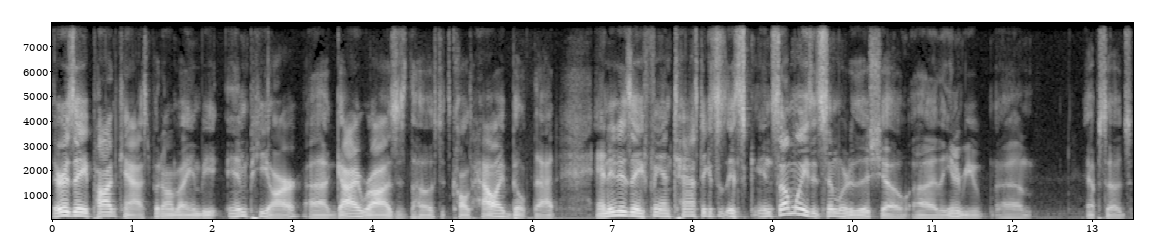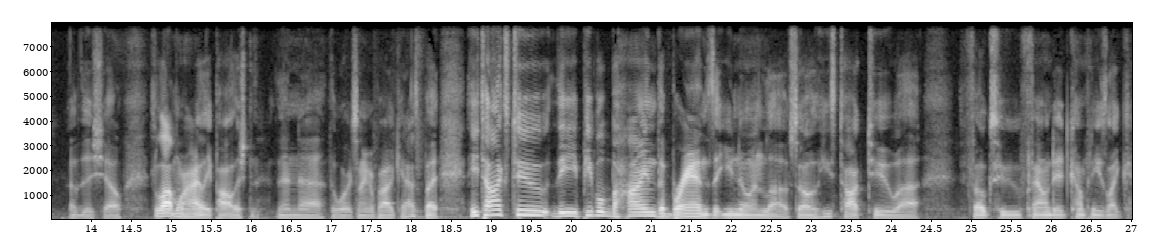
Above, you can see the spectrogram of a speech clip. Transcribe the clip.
there is a podcast put on by MB, NPR. Uh, Guy Raz is the host. It's called How I Built That, and it is a fantastic. It's, it's in some ways it's similar to this show, uh, the interview um, episodes of this show. It's a lot more highly polished than uh, the Word Slinger podcast, but he talks to the people behind the brands that you know and love. So he's talked to uh, folks who founded companies like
